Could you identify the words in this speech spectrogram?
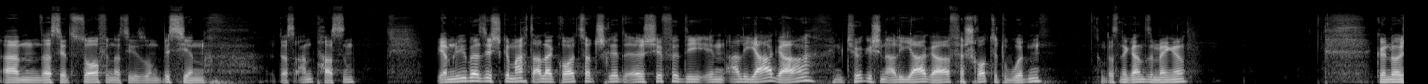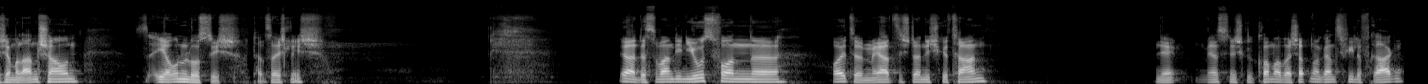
Ähm, das jetzt zu hoffen, dass sie so ein bisschen das anpassen. Wir haben eine Übersicht gemacht aller Kreuzfahrtschiffe, die in Aliaga, im türkischen Aliaga, verschrottet wurden. Und das ist eine ganze Menge. Könnt ihr euch ja mal anschauen. Ist eher unlustig, tatsächlich. Ja, das waren die News von äh, heute. Mehr hat sich da nicht getan. Nee, mehr ist nicht gekommen, aber ich habe noch ganz viele Fragen.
